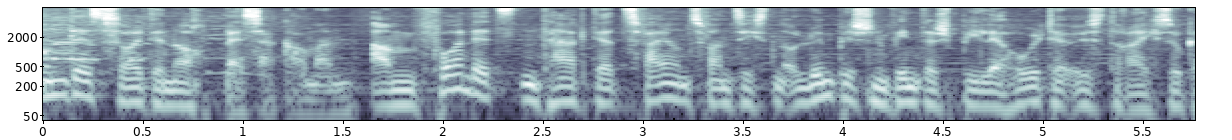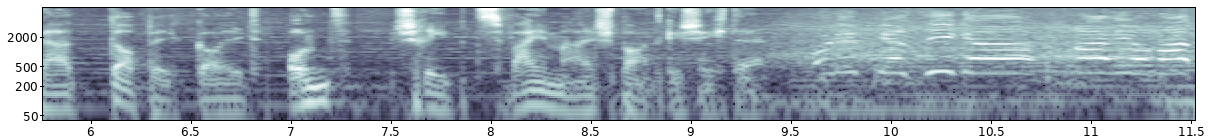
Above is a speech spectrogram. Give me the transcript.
Und es sollte noch besser kommen. Am vorletzten Tag der 22. Olympischen Winterspiele holte Österreich sogar doppelt Gold und schrieb zweimal Sportgeschichte. Olympiasieger Mario Matt.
